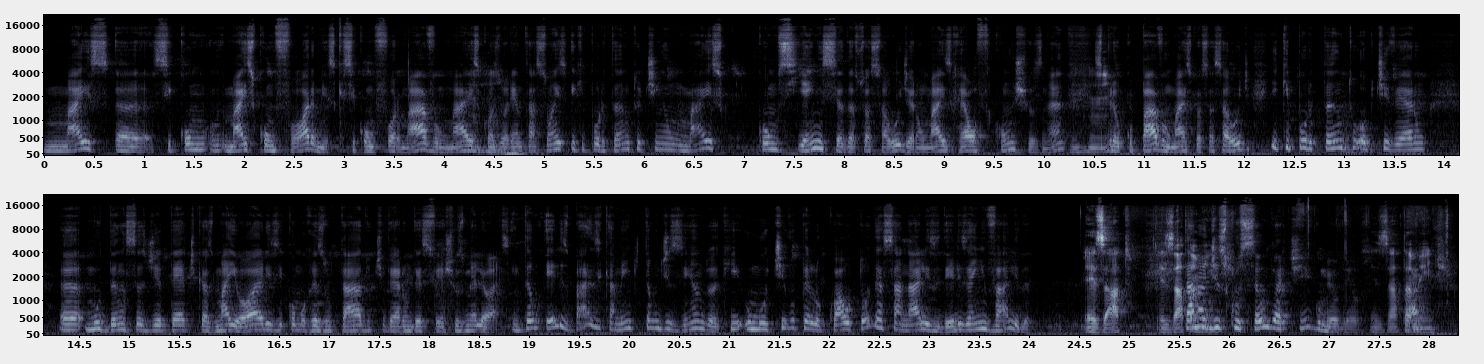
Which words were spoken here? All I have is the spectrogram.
mais, uh, se com, mais conformes, que se conformavam mais uhum. com as uhum. orientações e que, portanto, tinham mais consciência da sua saúde, eram mais health conscious, né? Uhum. Se preocupavam mais com a sua saúde e que, portanto, obtiveram uh, mudanças dietéticas maiores e, como resultado, tiveram desfechos melhores. Então, eles basicamente estão dizendo aqui o motivo pelo qual toda essa análise deles é inválida. Exato, exatamente. Está na discussão do artigo, meu Deus. Exatamente. Tá?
